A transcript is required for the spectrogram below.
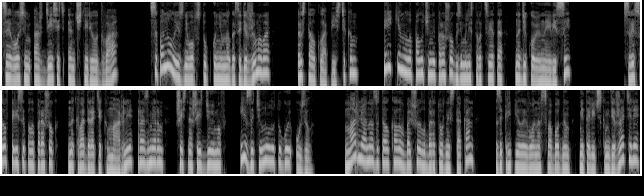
C8H10N4O2, сыпанула из него в ступку немного содержимого, растолкла пестиком, перекинула полученный порошок землистого цвета на диковинные весы, с весов пересыпала порошок на квадратик марли размером 6 на 6 дюймов и затянула тугой узел. Марлю она затолкала в большой лабораторный стакан, закрепила его на свободном металлическом держателе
